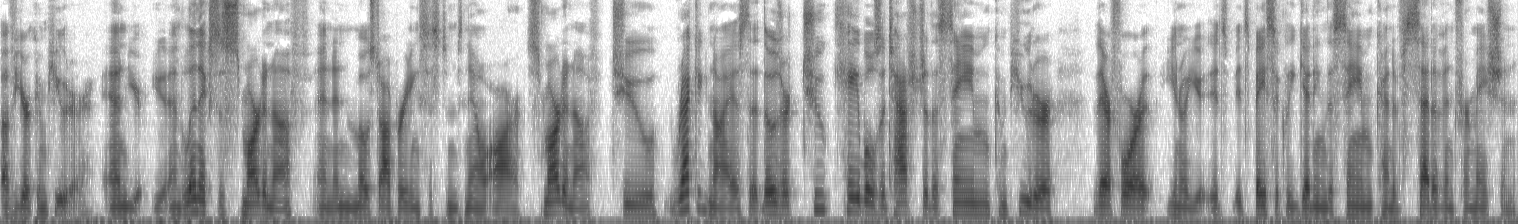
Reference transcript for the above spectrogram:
of your computer and your, and Linux is smart enough and, and most operating systems now are smart enough to recognize that those are two cables attached to the same computer Therefore, you know, it's it's basically getting the same kind of set of information,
